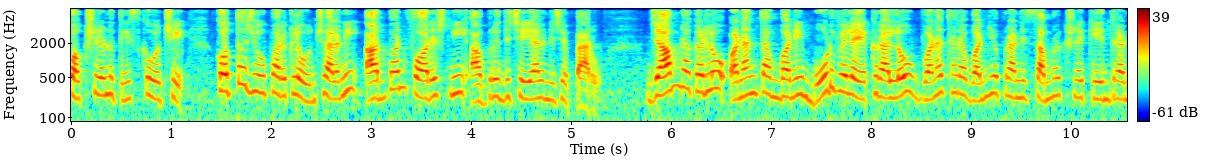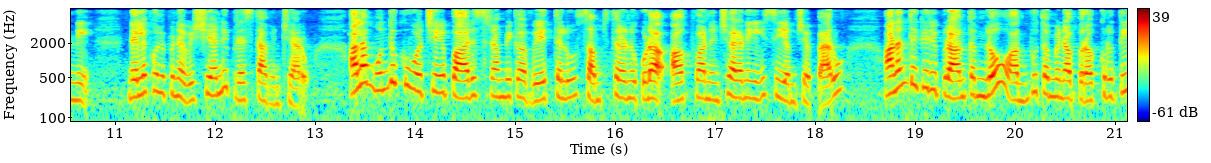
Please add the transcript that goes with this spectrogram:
పక్షులను తీసుకువచ్చి కొత్త జూ పార్కులో ఉంచాలని అర్బన్ ఫారెస్ట్ని అభివృద్ధి చేయాలని చెప్పారు. జామ్నగర్లో అనంత అంబానీ మూడు వేల ఎకరాల్లో వనధర వన్యప్రాణి సంరక్షణ కేంద్రాన్ని నెలకొల్పిన విషయాన్ని ప్రస్తావించారు. అలా ముందుకు వచ్చే పారిశ్రామికవేత్తలు సంస్థలను కూడా ఆహ్వానించాలని సీఎం చెప్పారు. అనంతగిరి ప్రాంతంలో అద్భుతమైన ప్రకృతి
